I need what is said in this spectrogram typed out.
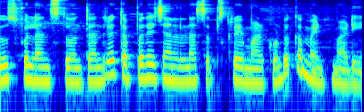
ಯೂಸ್ಫುಲ್ ಅನಿಸ್ತು ಅಂತಂದರೆ ತಪ್ಪದೇ ಚಾನಲ್ನ ಸಬ್ಸ್ಕ್ರೈಬ್ ಮಾಡಿಕೊಂಡು ಕಮೆಂಟ್ ಮಾಡಿ.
